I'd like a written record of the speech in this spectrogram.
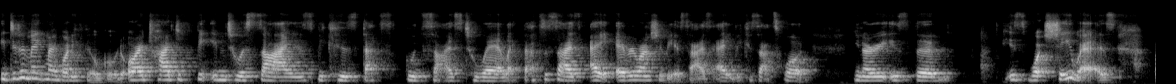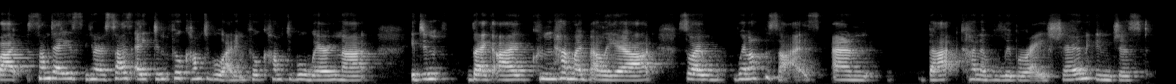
it didn't make my body feel good. Or I tried to fit into a size because that's good size to wear. Like that's a size 8. Everyone should be a size 8 because that's what, you know, is the is what she wears. But some days, you know, size eight didn't feel comfortable. I didn't feel comfortable wearing that. It didn't like I couldn't have my belly out. So I went up a size. And that kind of liberation in just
